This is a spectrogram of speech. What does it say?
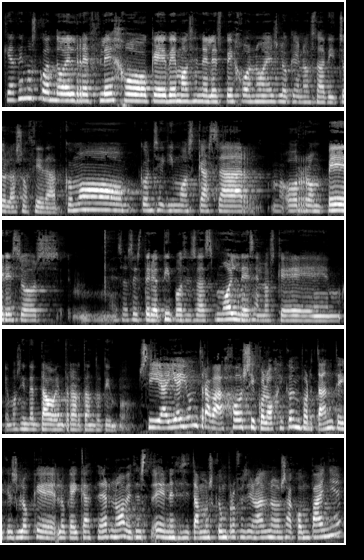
qué hacemos cuando el reflejo que vemos en el espejo no es lo que nos ha dicho la sociedad? ¿Cómo conseguimos casar o romper esos esos estereotipos, esos moldes en los que hemos intentado entrar tanto tiempo. Sí, ahí hay un trabajo psicológico importante, que es lo que, lo que hay que hacer, ¿no? A veces eh, necesitamos que un profesional nos acompañe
